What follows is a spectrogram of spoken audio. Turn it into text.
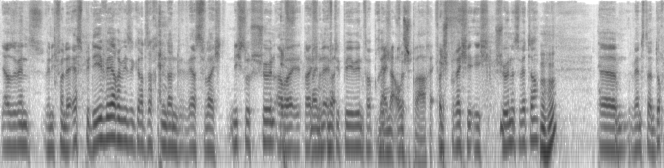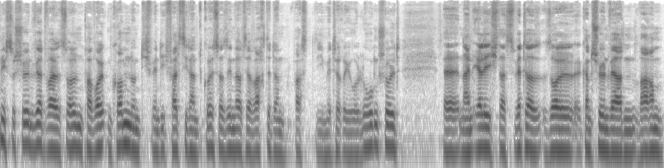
Ja, also wenn's, wenn ich von der SPD wäre, wie Sie gerade sagten, dann wäre es vielleicht nicht so schön, aber da ich meine- von der FDP bin, verbrech- meine Aussprache. vers- verspreche ich schönes Wetter. Ähm, wenn es dann doch nicht so schön wird, weil es sollen ein paar Wolken kommen und ich, wenn die, falls die dann größer sind als erwartet, dann war es die Meteorologen schuld. Äh, nein, ehrlich, das Wetter soll ganz schön werden, warm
